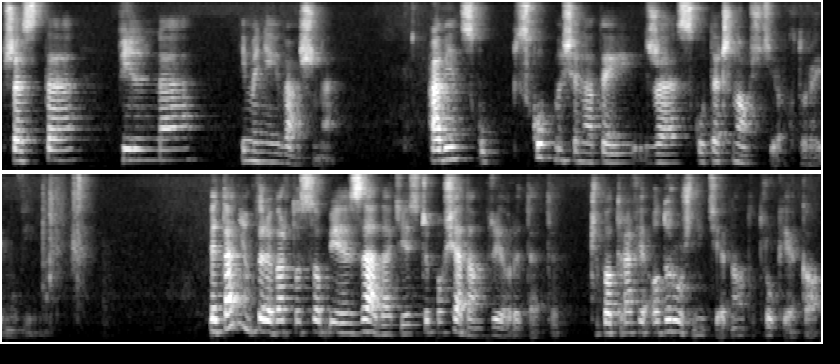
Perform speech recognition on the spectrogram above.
przez te pilne i mniej ważne. A więc skup, skupmy się na tejże skuteczności, o której mówimy. Pytaniem, które warto sobie zadać jest, czy posiadam priorytety, czy potrafię odróżnić jedno od drugiego,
